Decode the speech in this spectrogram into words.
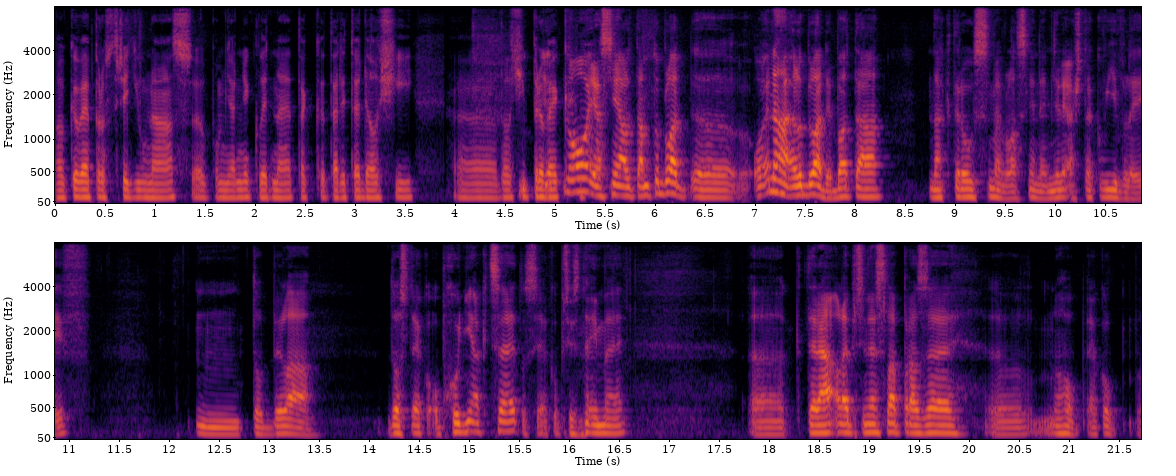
hokejové prostředí u nás, poměrně klidné, tak tady to je další, další prvek. No jasně, ale tam to byla, o NHL byla debata, na kterou jsme vlastně neměli až takový vliv. Mm, to byla dost jako obchodní akce, to si jako přiznejme, eh, která ale přinesla Praze eh, mnoho jako eh,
